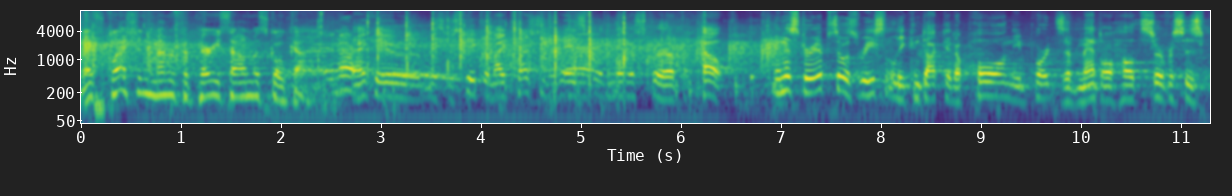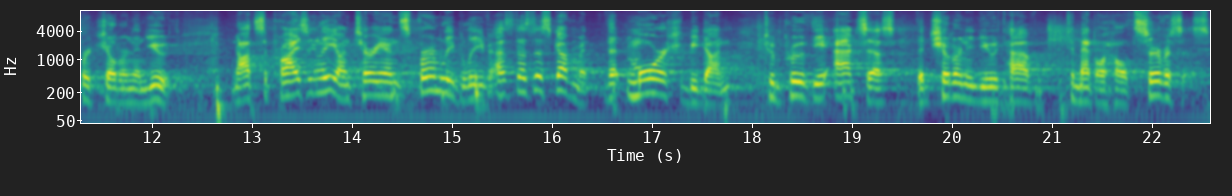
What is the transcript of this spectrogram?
Next question, the member for Parry Sound Muskoka. Thank you, Mr. Speaker. My question today is for the Minister of Health. Minister Ipsos recently conducted a poll on the importance of mental health services for children and youth. Not surprisingly, Ontarians firmly believe, as does this government, that more should be done to improve the access that children and youth have to mental health services.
